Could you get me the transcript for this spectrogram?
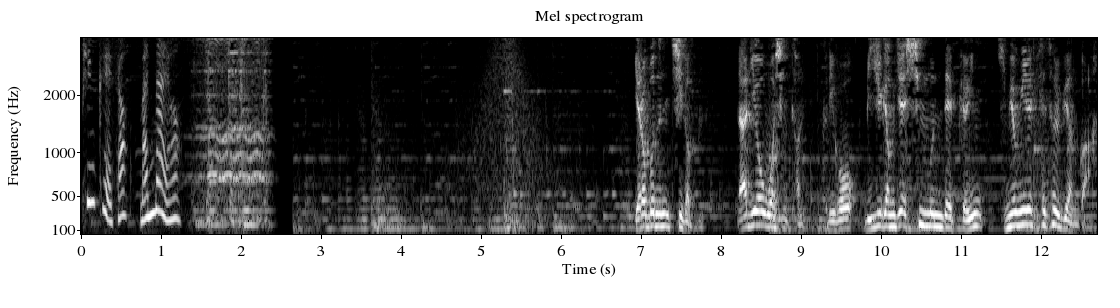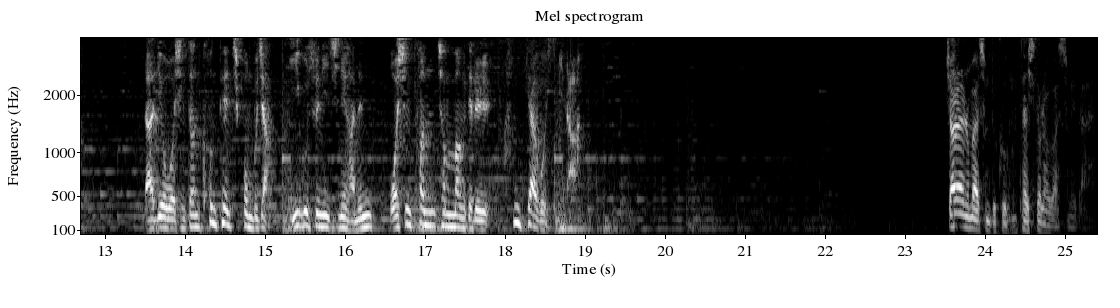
핑크에서 만나요. 여러분은 지금 라디오 워싱턴 그리고 미주경제 신문 대표인 김용일 해설위원과 라디오 워싱턴 콘텐츠 본부장 이구순이 진행하는 워싱턴 전망대를 함께하고 있습니다. 전하는 말씀 듣고 다시 돌아왔습니다.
